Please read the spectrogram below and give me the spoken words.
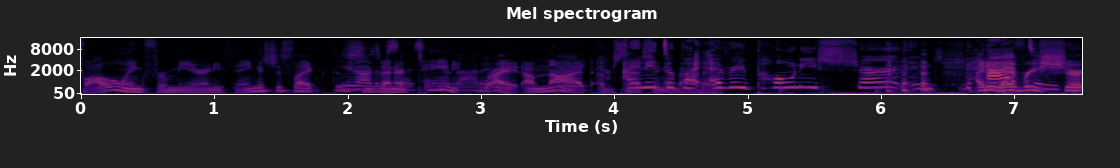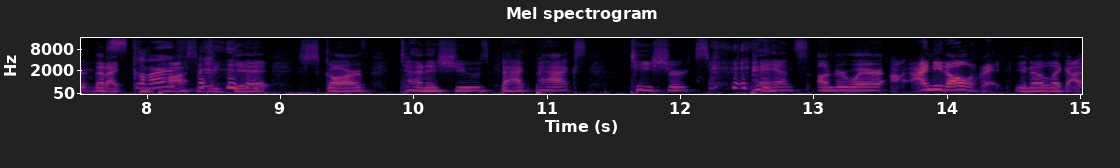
following for me or anything. It's just like this is entertaining, right? I'm not like, obsessing I need to buy it. every pony shirt and I need every shirt that I scarf. can possibly get scarf, tennis shoes, backpacks, t shirts, pants, underwear. I, I need all of it. You know, like I,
